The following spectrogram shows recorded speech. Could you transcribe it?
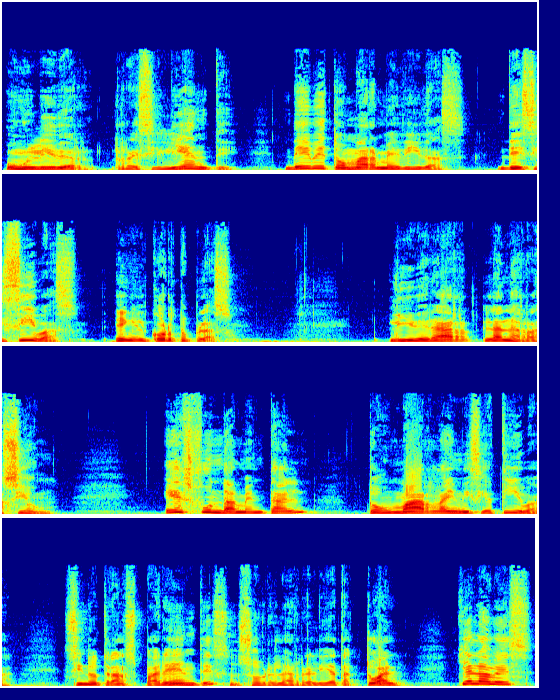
Un líder resiliente debe tomar medidas decisivas en el corto plazo. Liderar la narración. Es fundamental tomar la iniciativa, siendo transparentes sobre la realidad actual y a la vez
